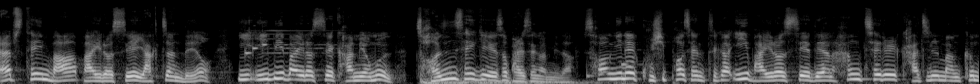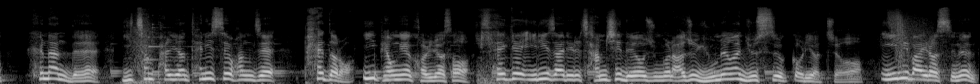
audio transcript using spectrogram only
앱스테인 바 바이러스의 약자인데요. 이 EB 바이러스의 감염은 전 세계에서 발생합니다. 성인의 90%가 이 바이러스에 대한 항체를 가질 만큼 흔한데 2008년 테니스의 황제 페더러 이 병에 걸려서 세계 1위 자리를 잠시 내어준 건 아주 유명한 뉴스거리였죠. EB 바이러스는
